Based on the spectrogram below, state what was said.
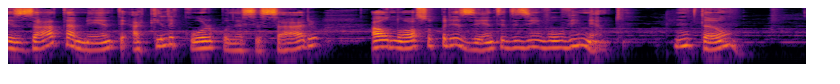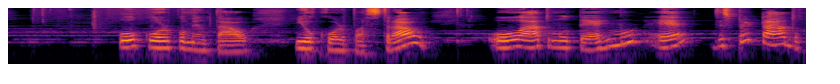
exatamente aquele corpo necessário ao nosso presente desenvolvimento. Então, o corpo mental e o corpo astral, o átomo térrimo é despertado,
